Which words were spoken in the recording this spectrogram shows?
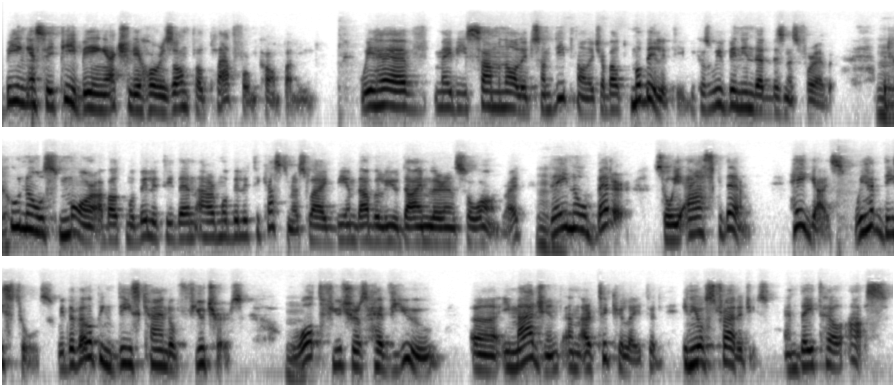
being SAP, being actually a horizontal platform company, we have maybe some knowledge, some deep knowledge about mobility because we've been in that business forever. Mm-hmm. But who knows more about mobility than our mobility customers like BMW, Daimler, and so on, right? Mm-hmm. They know better. So we ask them, hey guys, we have these tools. We're developing these kind of futures. Mm-hmm. What futures have you uh, imagined and articulated in your strategies? And they tell us.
